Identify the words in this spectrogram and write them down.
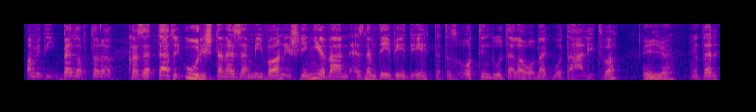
Amit így bedobtad a kazettát, hogy úristen, ezen mi van, és ugye nyilván ez nem DVD, tehát az ott indult el, ahol meg volt állítva, van. érted?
